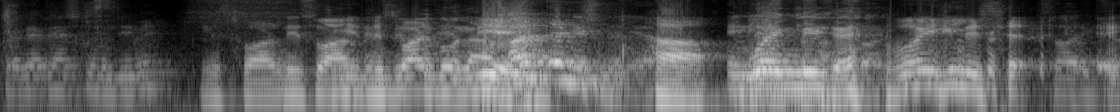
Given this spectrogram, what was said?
क्या कहते हैं इसको हिंदी में? निस्वार्थ। निस्वार्थ निस्वार्थ। हिंदी है। अनकंडीशनल हाँ। वो English है। वो इंग्लिश है। सॉरी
